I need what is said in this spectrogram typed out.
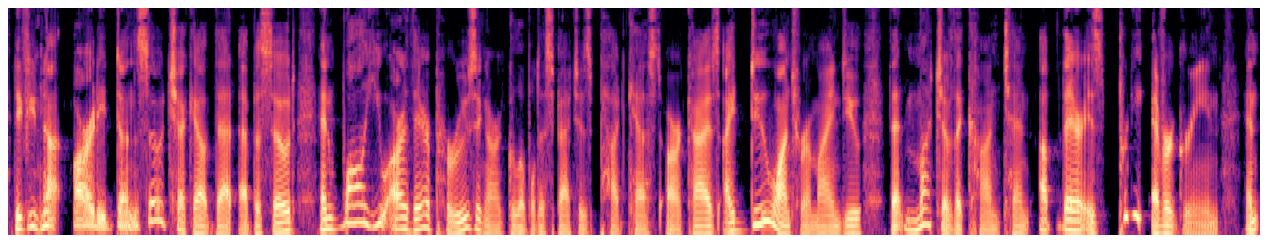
And if you've not already done so, check out that episode. And while you are there perusing our Global Dispatches podcast archives, I do want to remind you that much of the content up there is pretty evergreen, and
